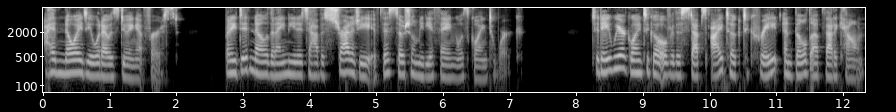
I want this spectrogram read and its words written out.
I had no idea what I was doing at first, but I did know that I needed to have a strategy if this social media thing was going to work. Today, we are going to go over the steps I took to create and build up that account,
